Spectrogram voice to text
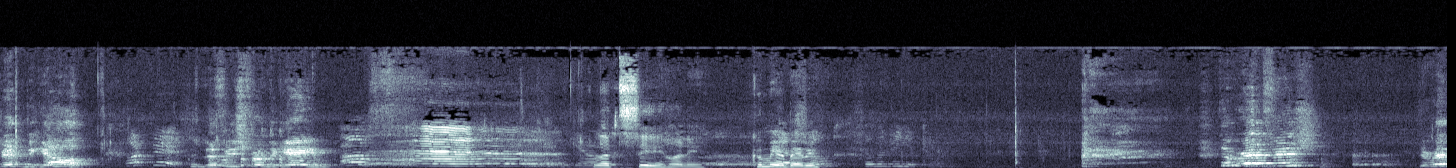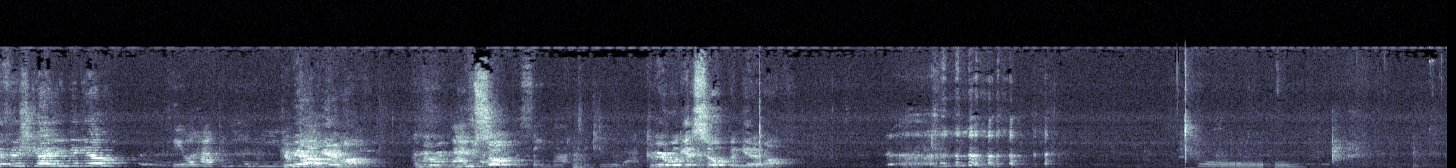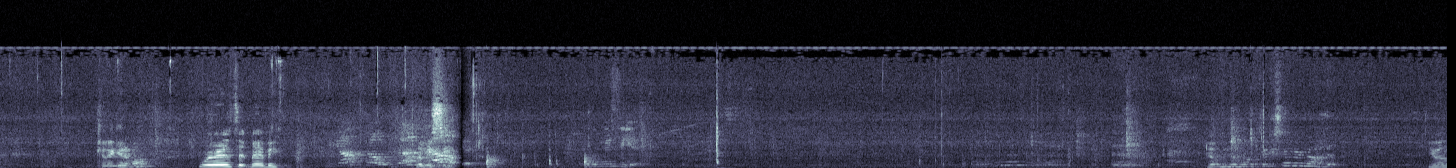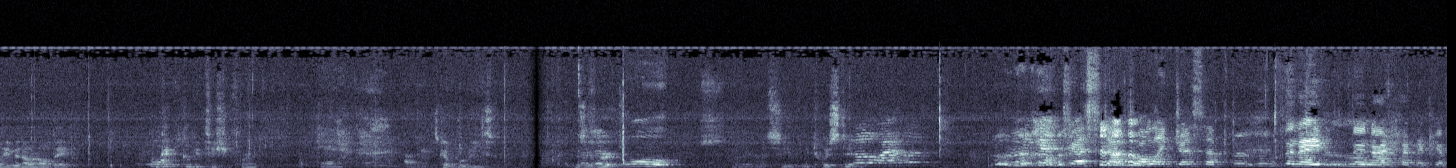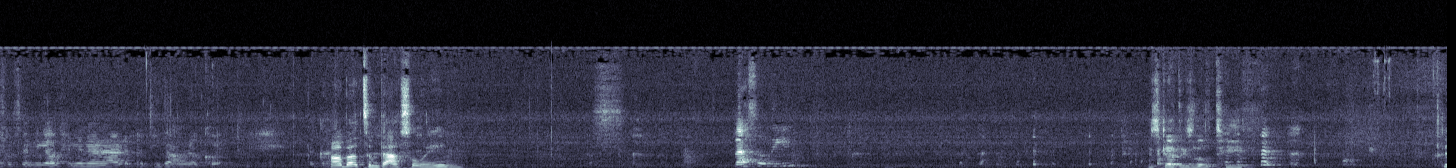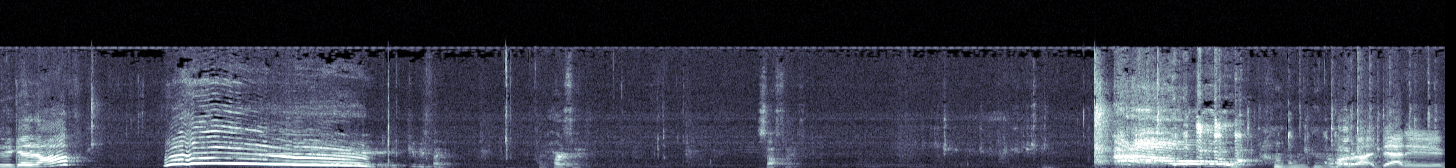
bit Miguel. What fish? The fish from the game. Oh, Let's see, honey. Come here, baby. show, show the video camera. The redfish. The redfish got you, Miguel. See what happens when you. Come here, I'll get him off. Come here, we That's use why I soap. not to do that. Come here, we'll get soap and get him off. Can I get him off? Where is it, baby? Let me see. Let me see it. You want me to fix it or not? You want to leave it on all day? Go get, go get tissue for him. Okay. It's got boogies. Does it hurt? Oh. Let's see if we twist it. I get dressed up while I dress up. Then I then I had my pants on and Miguel came in and I had to put these on real quick. How about some Vaseline? Vaseline. It's got these little teeth. Did you get it off? Woohoo! Hey, give me five. Hard five. Soft five. Ow! All right, Daddy.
